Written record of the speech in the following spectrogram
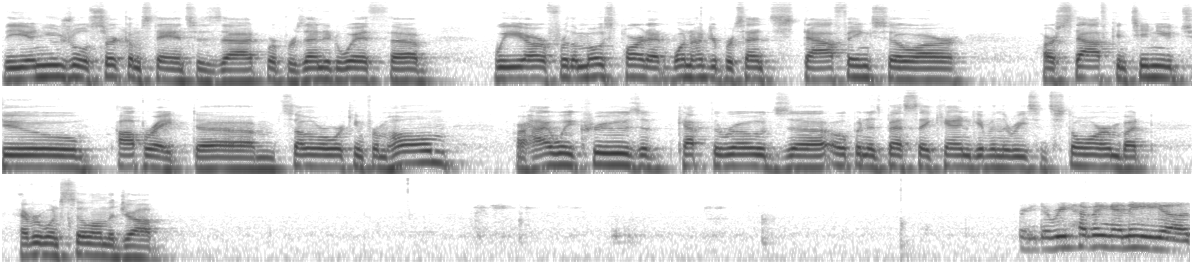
the unusual circumstances that we're presented with. Uh, we are, for the most part, at 100% staffing, so our our staff continue to operate. Um, some are working from home. Our highway crews have kept the roads uh, open as best they can given the recent storm, but everyone's still on the job. Great. Are we having any uh,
